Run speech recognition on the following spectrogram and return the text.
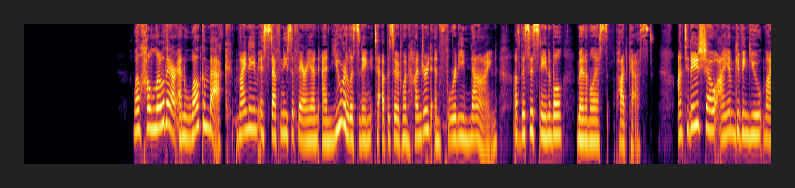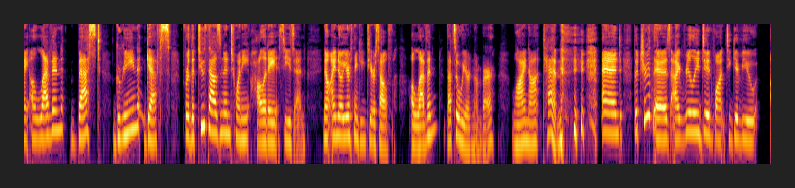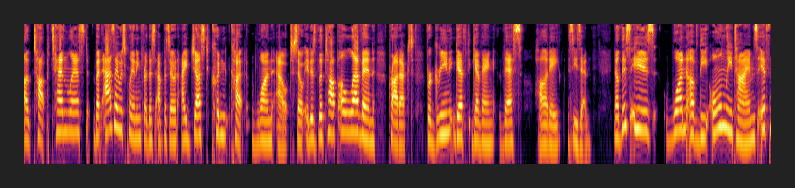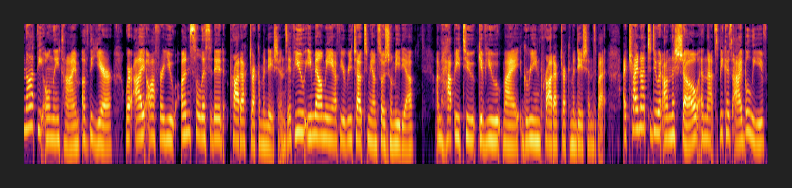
Well, hello there and welcome back. My name is Stephanie Seferian and you are listening to episode 149 of the Sustainable Minimalist podcast. On today's show, I am giving you my 11 best green gifts for the 2020 holiday season. Now, I know you're thinking to yourself, 11? That's a weird number. Why not 10? and the truth is, I really did want to give you a top 10 list, but as I was planning for this episode, I just couldn't cut one out. So it is the top 11 products for green gift giving this holiday season. Now, this is one of the only times, if not the only time of the year where I offer you unsolicited product recommendations. If you email me, if you reach out to me on social media, I'm happy to give you my green product recommendations, but I try not to do it on the show. And that's because I believe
